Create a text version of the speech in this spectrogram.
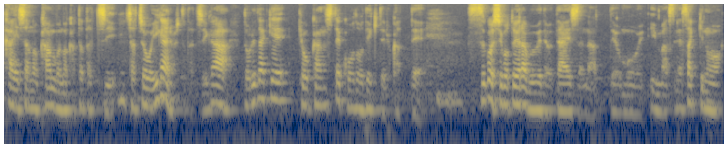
会社の幹部の方たちうん。社長以外の人たちがどれだけ共感して行動できてるかってすごい仕事を選ぶ上では大事だなって思いますね。さっきの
